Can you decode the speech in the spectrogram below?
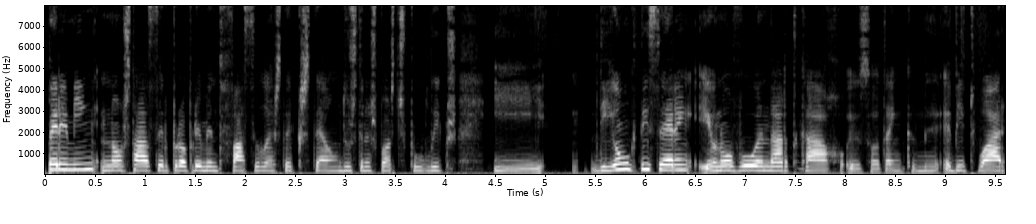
Para mim, não está a ser propriamente fácil esta questão dos transportes públicos e digam o que disserem, eu não vou andar de carro, eu só tenho que me habituar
